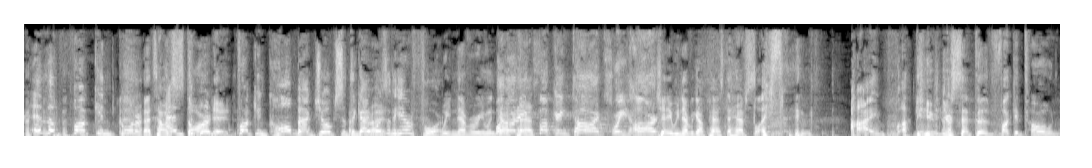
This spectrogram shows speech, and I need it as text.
in the fucking corner. That's how it and started. Fucking callback jokes that the guy Right. wasn't here for. We never even got past. fucking time, sweetheart. Jay, we never got past the half slice thing. I fucking. you, you set the fucking tone.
